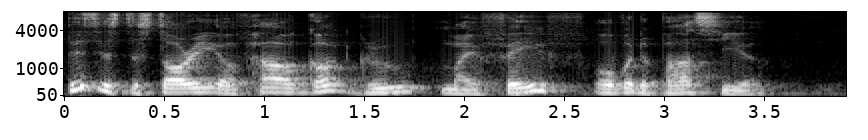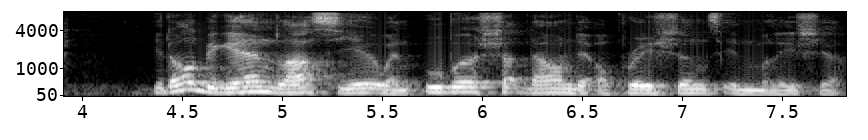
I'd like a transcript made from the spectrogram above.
This is the story of how God grew my faith over the past year. It all began last year when Uber shut down their operations in Malaysia.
